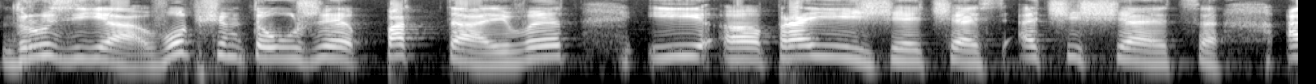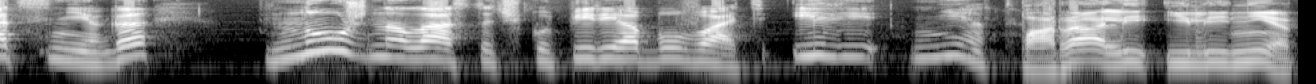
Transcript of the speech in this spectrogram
Друзья, в общем-то уже подтаивает, и э, проезжая часть очищается от снега. Нужно ласточку переобувать или нет? Пора ли или нет?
